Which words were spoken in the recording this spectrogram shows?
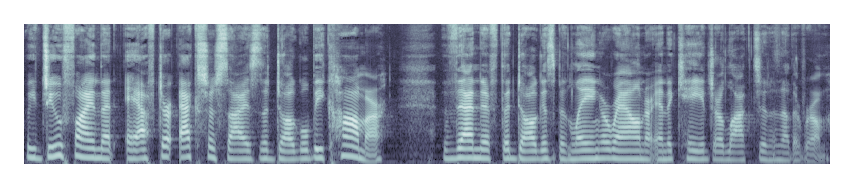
We do find that after exercise, the dog will be calmer than if the dog has been laying around or in a cage or locked in another room.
